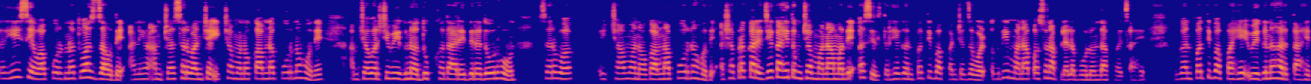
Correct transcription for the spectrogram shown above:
तर ही सेवा पूर्णत्वास जाऊ दे आणि आमच्या सर्वांच्या इच्छा मनोकामना पूर्ण होऊ दे. आमच्यावरची विघ्न दुःख दारिद्र्य दूर होऊन सर्व इच्छा मनोकामना पूर्ण होते. अशा प्रकारे जे काही तुमच्या मनामध्ये असेल तर हे गणपती बाप्पांच्या जवळ अगदी मनापासून आपल्याला बोलून दाखवायचं आहे. गणपती बाप्पा हे विघ्नहर्ता आहेत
